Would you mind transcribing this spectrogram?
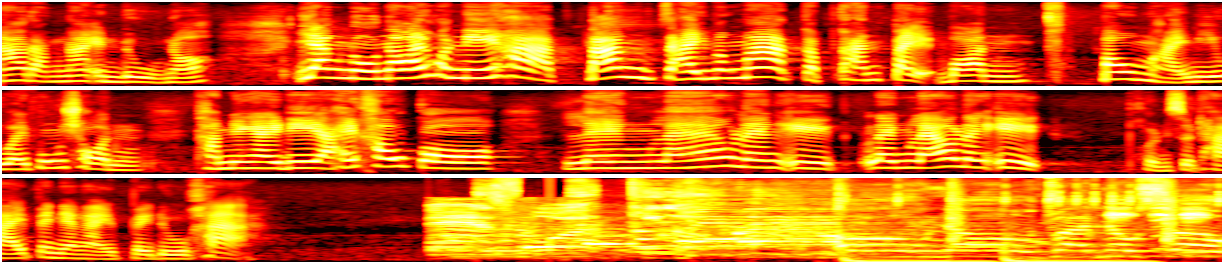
น่ารักน่าเอ็นดูเนาะอย่างหนูน้อยคนนี้ค่ะ ตั้งใจมากๆกับการเตะบอล เป้าหมายมีไว้พุ่งชนทำยังไงดีอะให้เข้าโก เล็งแล้วเล็งอีก เล็งแล้วเล็งอีก ผลสุดท้ายเป็นยังไงไปดูค่ะ It's for kilo. Oh no, drive no slow.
